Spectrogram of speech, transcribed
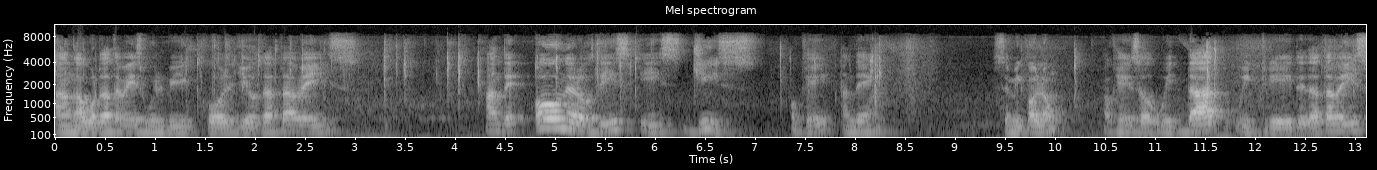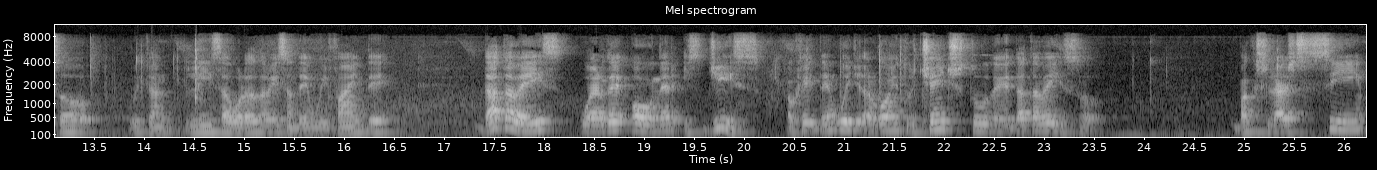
And our database will be called geodatabase. And the owner of this is gis okay? And then semicolon okay? So with that we create the database. So we can list our database and then we find the database where the owner is gis. Okay then we are going to change to the database. So backslash c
